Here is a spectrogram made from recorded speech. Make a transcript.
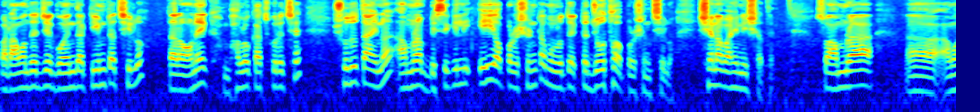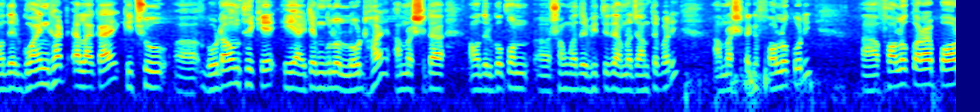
বাট আমাদের যে গোয়েন্দা টিমটা ছিল, তারা অনেক ভালো কাজ করেছে। শুধু তাই নয়, আমরা বেসিক্যালি এই অপারেশনটা মূলত একটা যৌথ অপারেশন ছিল, সেনাবাহিনীর সাথে। সো আমরা আমাদের গোয়েনঘাট এলাকায় কিছু গোডাউন থেকে এই আইটেমগুলো লোড হয়। আমরা সেটা আমাদের গোপন সংবাদের ভিত্তিতে আমরা জানতে পারি। আমরা সেটাকে ফলো করি। ফলো করার পর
